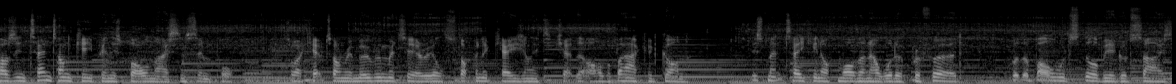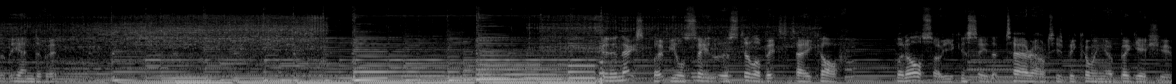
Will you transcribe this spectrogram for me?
I was intent on keeping this bowl nice and simple, so I kept on removing material, stopping occasionally to check that all the bark had gone. This meant taking off more than I would have preferred, but the bowl would still be a good size at the end of it. In the next clip you'll see that there's still a bit to take off, but also you can see that tear out is becoming a big issue.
